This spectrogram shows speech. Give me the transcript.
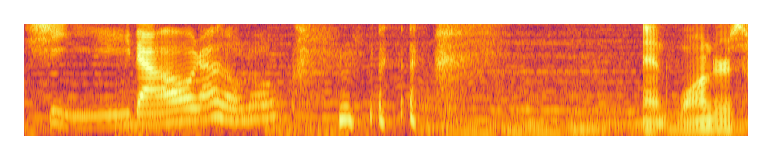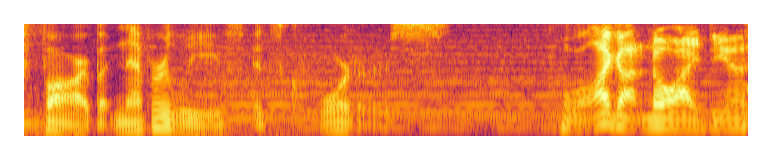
She dog, I don't know. And wanders far, but never leaves its quarters. Well, I got no idea.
